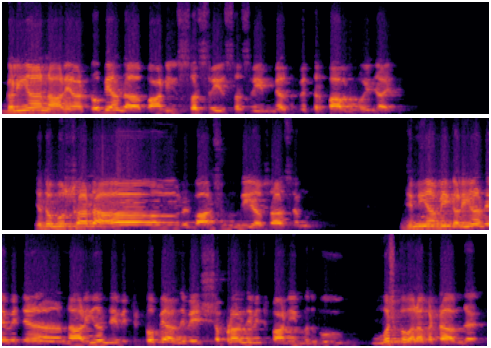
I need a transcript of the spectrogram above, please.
ਗਲੀਆਂ, ਨਾਲਿਆਂ, ਟੋਭਿਆਂ ਦਾ ਪਾਣੀ ਸੁਰਸਰੀ ਸੁਰਸਰੀ ਮਿਲਤ ਪਵਿੱਤਰ ਪਾਵਨ ਹੋਈ ਜਾਏ। ਜਦੋਂ ਮੂਸਾਧਾਰ ਬਾਰਿਸ਼ ਹੁੰਦੀ ਹੈ ਉਸ ਸੰਗ ਜਿੰਨੀਆਂ ਵੀ ਗਲੀਆਂ ਦੇ ਵਿੱਚ, ਨਾਲੀਆਂ ਦੇ ਵਿੱਚ, ਟੋਭਿਆਂ ਦੇ ਵਿੱਚ, ਛੱਪੜਾਂ ਦੇ ਵਿੱਚ ਪਾਣੀ ਬਦਬੂ ਮੁਸ਼ਕ ਵਾਲਾ ਇਕੱਠਾ ਹੁੰਦਾ ਹੈ।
